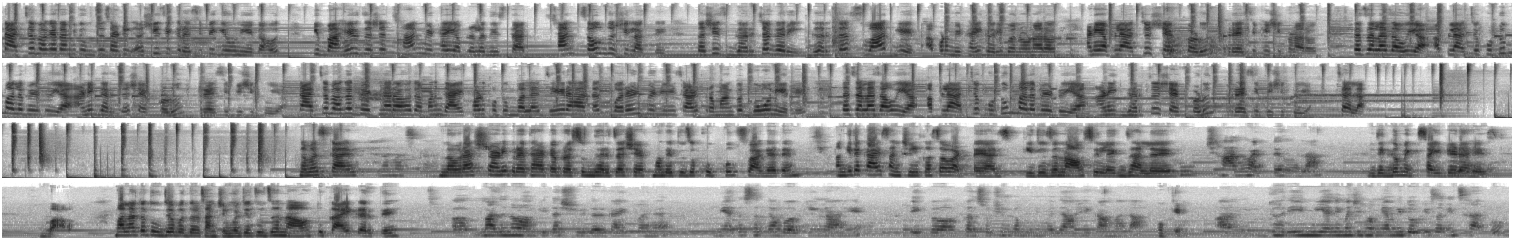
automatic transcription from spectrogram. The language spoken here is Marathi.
तर आजच्या भागात आम्ही तुमच्यासाठी अशीच एक रेसिपी घेऊन येत आहोत की बाहेर जशा छान मिठाई आपल्याला दिसतात छान चव जशी लागते तशीच घरच्या घरी घरचा स्वाद घेत आपण मिठाई घरी बनवणार आहोत आणि आपल्या आजच्या शेफकडून रेसिपी शिकणार आहोत. तर चला जाऊया आपल्या आजच्या कुटुंबाला भेटूया आणि घरच्या शेफकडून रेसिपी शिकूया. तर आजच्या भागात भेटणार आहोत आपण गायकवाड कुटुंबाला जे राहतात वरळी बिडळी चाळ क्रमांक दोन येते तर चला जाऊया आपल्या आजच्या कुटुंबाला भेटूया आणि घरच्या शेफकडून रेसिपी शिकूया. चला. नमस्कार. नमस्कार. नवराष्ट्र आणि प्रथा आट्या प्रस्तुत घरचा शेफमध्ये तुझं खूप खूप स्वागत आहे. अंकिता काय सांगशील? कसं वाटतंय आज की तुझं नाव सिलेक्ट झालंय? खूप छान वाटतंय मला. म्हणजे एकदम एक्साइटेड आहेस. वाव मला आता तुझ्याबद्दल सांगशील. म्हणजे तुझं नाव तू काय करते? माझं नाव अंकिता श्रीधर गायकवाड आहे. मी आता सध्या वर्किंग आहे. एक कन्स्ट्रक्शन कंपनीमध्ये आहे कामाला. ओके आणि घरी मी आणि माझी मम्मी आम्ही दोघी जणीच राहतो.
